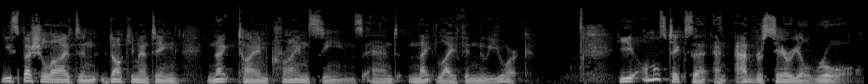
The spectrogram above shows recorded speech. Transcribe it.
He specialized in documenting nighttime crime scenes and nightlife in New York. He almost takes a, an adversarial role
